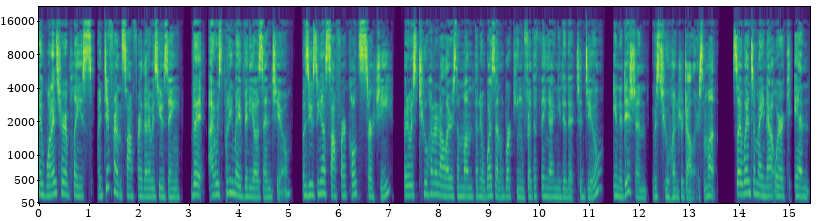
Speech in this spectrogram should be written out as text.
I wanted to replace a different software that I was using that I was putting my videos into. I was using a software called Searchie, but it was $200 a month and it wasn't working for the thing I needed it to do. In addition, it was $200 a month. So I went to my network and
